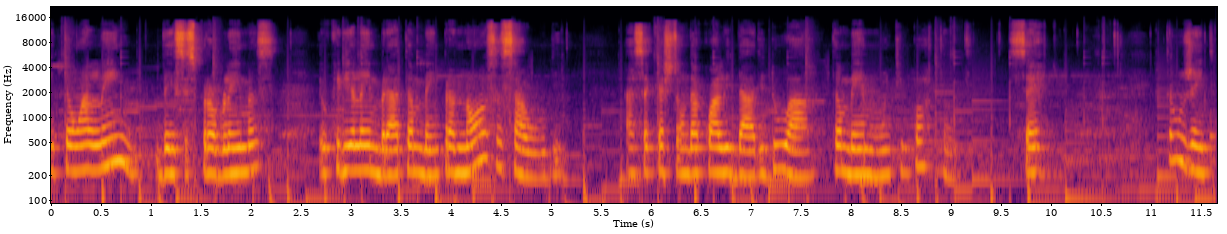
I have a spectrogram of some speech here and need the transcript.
Então, além desses problemas, eu queria lembrar também para nossa saúde, essa questão da qualidade do ar também é muito importante, certo? Então, gente,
